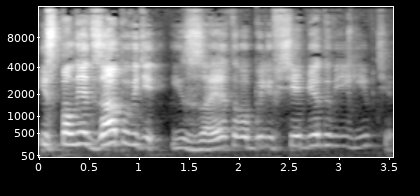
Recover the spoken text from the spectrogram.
исполнять заповеди, из-за этого были все беды в Египте.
